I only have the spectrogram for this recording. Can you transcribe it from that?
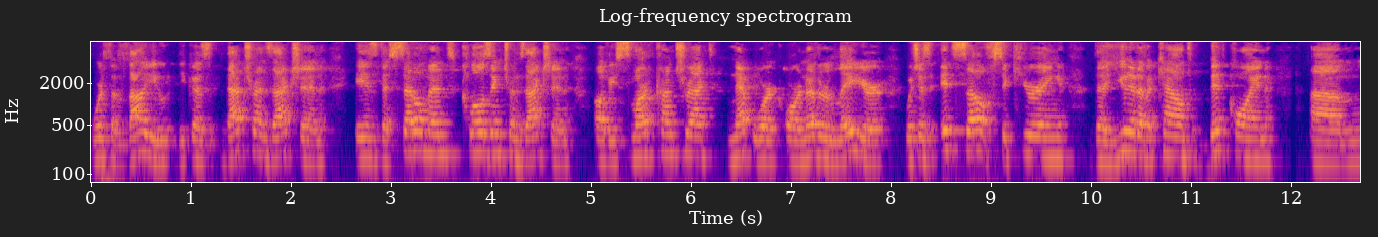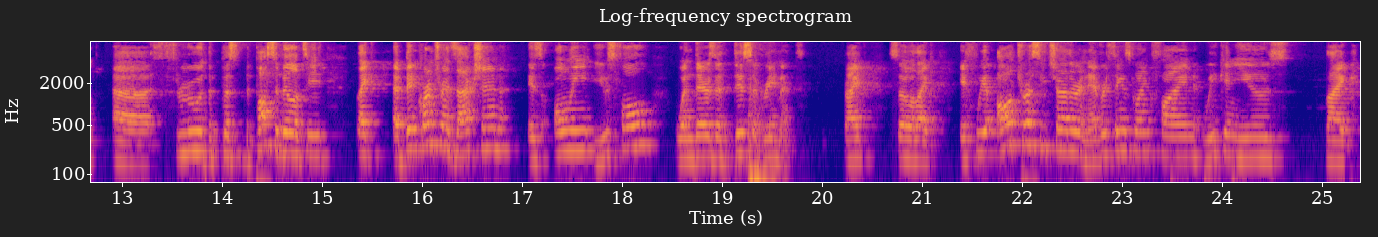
worth of value because that transaction is the settlement closing transaction of a smart contract network or another layer, which is itself securing the unit of account Bitcoin um, uh, through the, the possibility. Like a Bitcoin transaction is only useful when there's a disagreement right? So like if we all trust each other and everything's going fine, we can use like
